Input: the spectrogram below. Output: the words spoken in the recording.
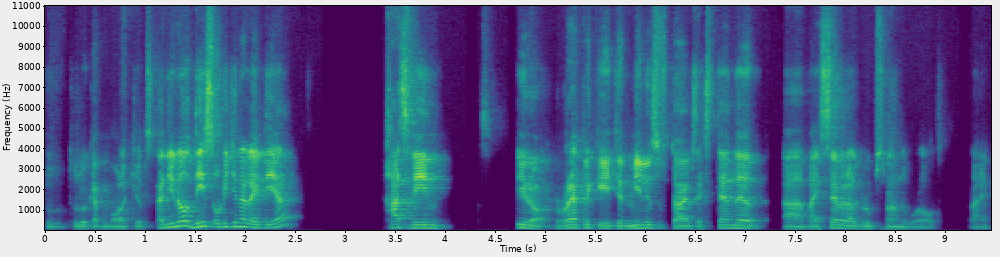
to, to look at molecules. And you know, this original idea has been, you know, replicated millions of times, extended uh, by several groups around the world, right?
